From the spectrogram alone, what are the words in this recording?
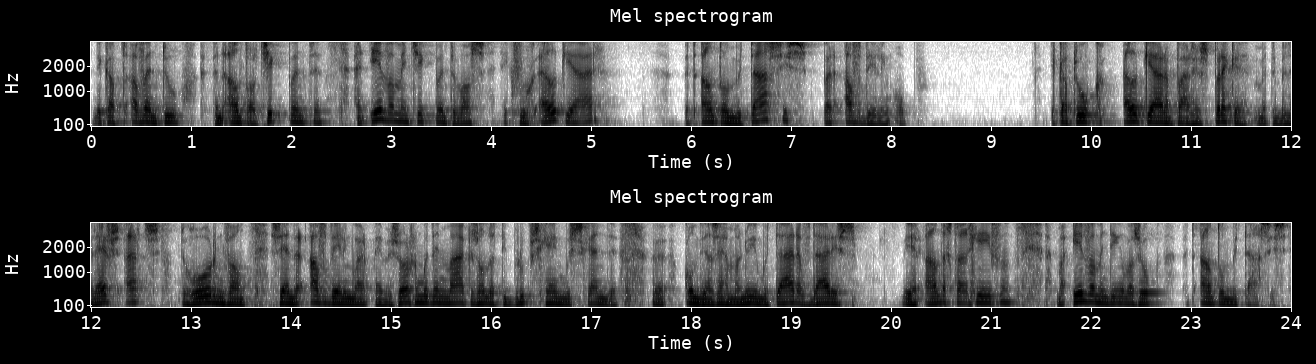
En ik had af en toe een aantal checkpunten. En een van mijn checkpunten was, ik vroeg elk jaar het aantal mutaties per afdeling op. Ik had ook elk jaar een paar gesprekken met de bedrijfsarts te horen van zijn er afdelingen waar ik mij zorgen moet maken zonder dat die beroepsgeheim moest schenden. Uh, kon die dan zeggen, maar nu je moet daar of daar is meer aandacht aan geven. Maar een van mijn dingen was ook het aantal mutaties.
